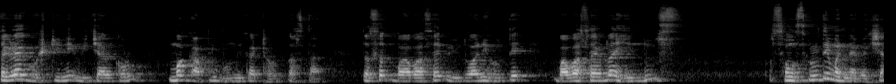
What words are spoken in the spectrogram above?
सगळ्या गोष्टीने विचार करून मग आपली भूमिका ठरवत असतात. तसं बाबासाहेब विद्वानी होते. बाबासाहेबला हिंदू संस्कृती म्हणण्यापेक्षा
